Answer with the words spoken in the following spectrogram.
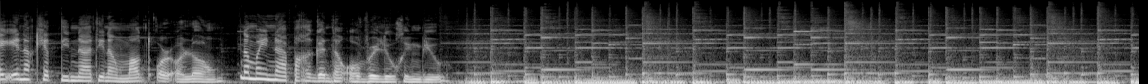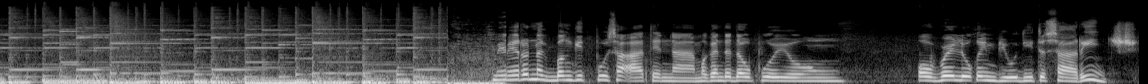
ay inakyat din natin ang Mount Orolong na may napakagandang overlooking view. Meron nagbanggit po sa atin na maganda daw po yung overlooking view dito sa ridge.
